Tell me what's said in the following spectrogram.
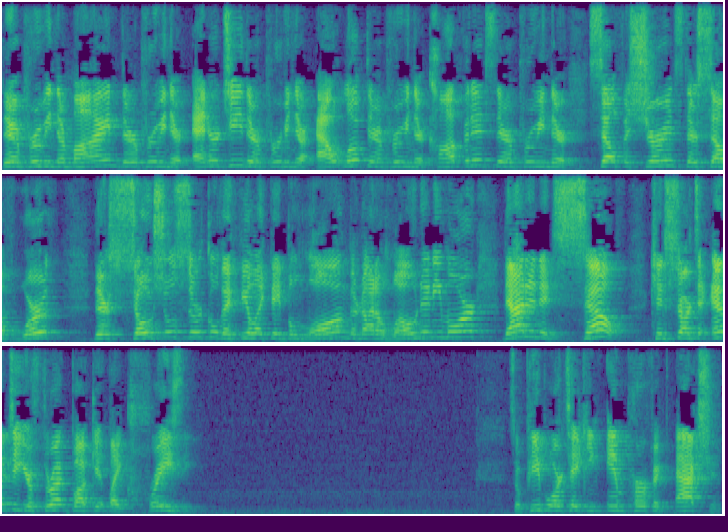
They're improving their mind, they're improving their energy, they're improving their outlook, they're improving their confidence, they're improving their self assurance, their self worth, their social circle. They feel like they belong, they're not alone anymore. That in itself can start to empty your threat bucket like crazy. So people are taking imperfect action.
